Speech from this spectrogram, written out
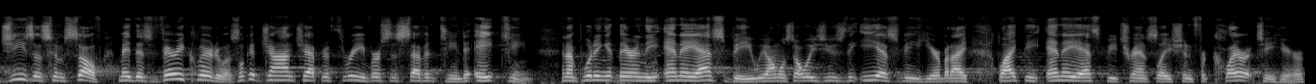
Jesus himself made this very clear to us. Look at John chapter 3, verses 17 to 18. And I'm putting it there in the NASB. We almost always use the ESV here, but I like the NASB translation for clarity here.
